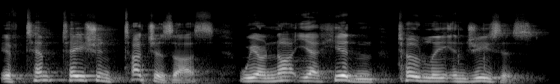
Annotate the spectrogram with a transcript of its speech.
If temptation touches us, we are not yet hidden totally in Jesus.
